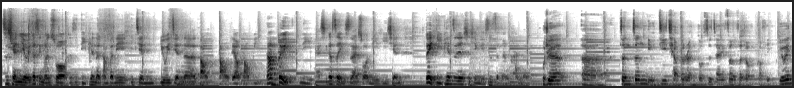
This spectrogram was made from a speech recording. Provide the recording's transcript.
之前有一个新闻说，就是底片的 company 一间又一间的倒倒掉倒闭。那对于你还是一个摄影师来说，你以前对底片这件事情你是怎么样看的？我觉得呃，真正有技巧的人都是在 Firm photography，因为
